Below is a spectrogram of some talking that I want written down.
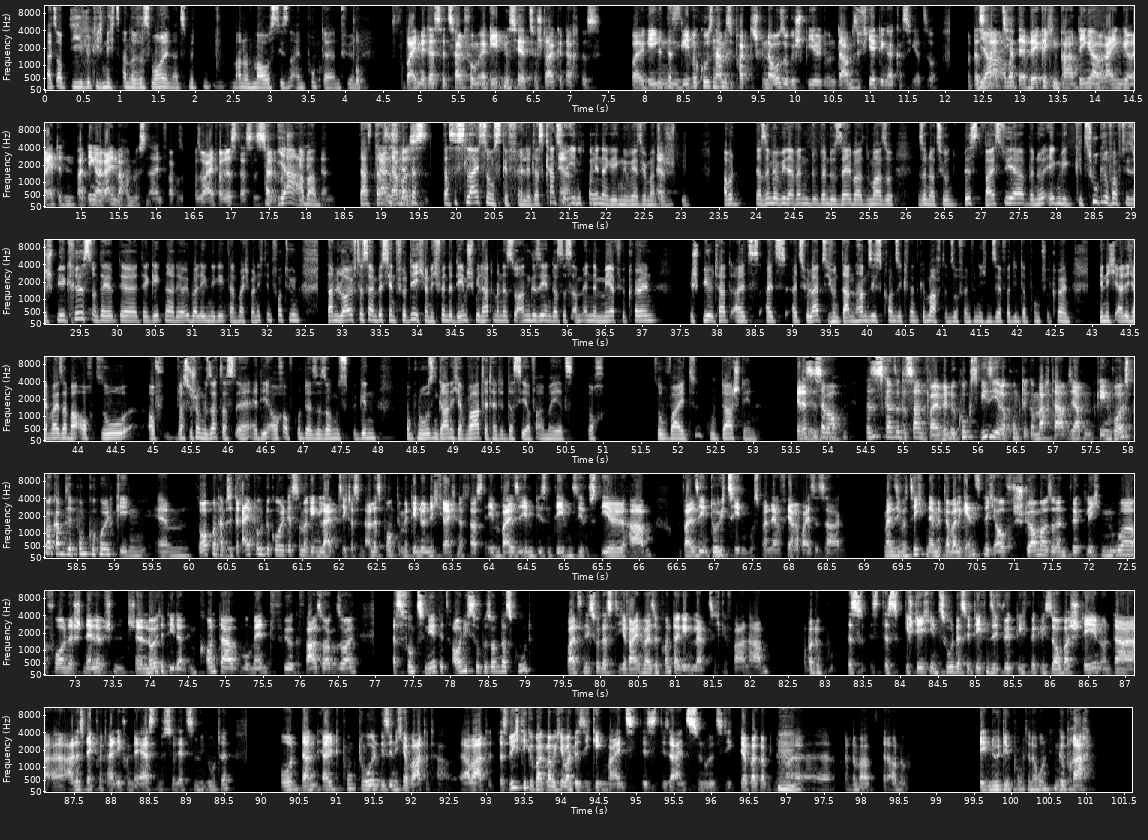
als ob die wirklich nichts anderes wollen, als mit Mann und Maus diesen einen Punkt da entführen. Wo, wobei mir das jetzt halt vom Ergebnis her zu stark gedacht ist. Weil gegen das, Leverkusen haben sie praktisch genauso gespielt und da haben sie vier Dinger kassiert so. Und das ja, Leipzig hat ja wirklich ein paar Dinger reingerettet, ein paar Dinger reinmachen müssen einfach. So, so einfach ist das. Das ist halt ja, aber dann. Das, das, ja, ist halt das, das ist Leistungsgefälle. Das kannst ja. du eh nicht verhindern gegen die Mannschaft ja. spielt. Aber da sind wir wieder, wenn du, wenn du selber mal so in so einer Nation bist, weißt du ja, wenn du irgendwie Zugriff auf dieses Spiel kriegst und der, der, der Gegner, der überlegene Gegner hat manchmal nicht den Fortune, dann läuft es ein bisschen für dich. Und ich finde, dem Spiel hat man es so angesehen, dass es am Ende mehr für Köln gespielt hat als, als, als für Leipzig. Und dann haben sie es konsequent gemacht. Insofern finde ich ein sehr verdienter Punkt für Köln, den ich ehrlicherweise aber auch so auf, was du schon gesagt hast, äh, Eddie, auch aufgrund der Saisonsbeginn Prognosen gar nicht erwartet hätte, dass sie auf einmal jetzt doch so weit gut dastehen. Ja, das ist aber auch, das ist ganz interessant, weil wenn du guckst, wie sie ihre Punkte gemacht haben, sie haben gegen Wolfsburg haben sie einen Punkt geholt, gegen ähm, Dortmund haben sie drei Punkte geholt, jetzt nochmal gegen Leipzig. Das sind alles Punkte, mit denen du nicht gerechnet hast, eben weil sie eben diesen defensiven Stil haben weil sie ihn durchziehen, muss man ja fairerweise sagen. Ich meine, sie verzichten ja mittlerweile gänzlich auf Stürmer, sondern wirklich nur vorne schnelle, schnelle Leute, die dann im Kontermoment für Gefahr sorgen sollen. Das funktioniert jetzt auch nicht so besonders gut. War es nicht so, dass die reihenweise Konter gegen Leipzig gefahren haben. Aber du, das, ist, das gestehe ich ihnen zu, dass sie defensiv wirklich, wirklich sauber stehen und da äh, alles wegverteidigen von der ersten bis zur letzten Minute und dann halt Punkte holen, die sie nicht erwartet haben. Erwartet. Das Wichtige war, glaube ich, aber der Sieg gegen Mainz, dieses, dieser 1 zu 0 Sieg. Der war, glaube ich, nochmal, mhm. äh, hat nochmal dann auch noch den nötigen Punkte nach unten gebracht.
